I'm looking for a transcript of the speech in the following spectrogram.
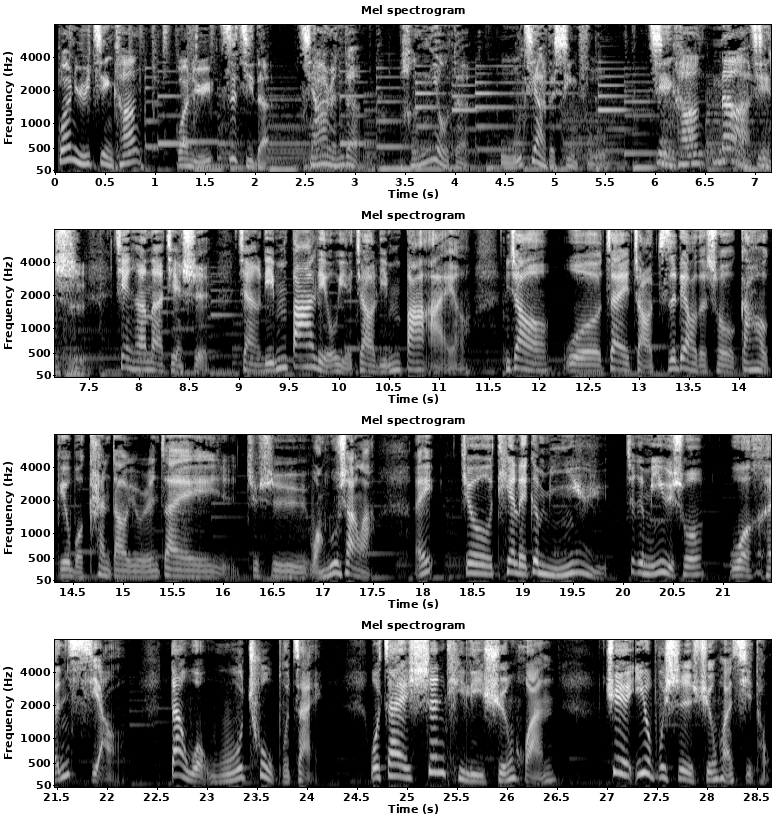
关于健康，关于自己的、家人的、朋友的无价的幸福，健康那件事。健康那件事，讲淋巴瘤也叫淋巴癌啊。你知道我在找资料的时候，刚好给我看到有人在就是网络上了，哎，就贴了一个谜语。这个谜语说：我很小，但我无处不在，我在身。体里循环，却又不是循环系统。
